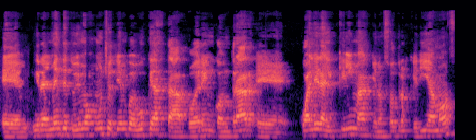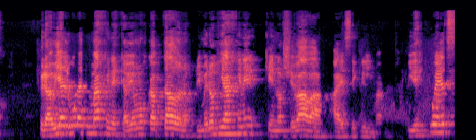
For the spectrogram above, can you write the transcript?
Eh, y realmente tuvimos mucho tiempo de búsqueda hasta poder encontrar eh, cuál era el clima que nosotros queríamos, pero había algunas imágenes que habíamos captado en los primeros viajes que nos llevaba a ese clima. Y después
